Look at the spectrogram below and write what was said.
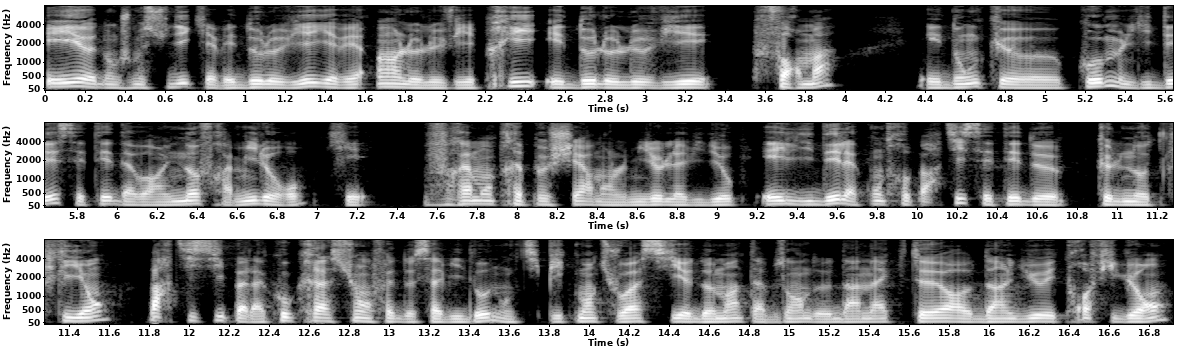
Et donc je me suis dit qu'il y avait deux leviers. Il y avait un le levier prix et deux le levier format. Et donc, euh, comme l'idée, c'était d'avoir une offre à 1000 euros, qui est vraiment très peu cher dans le milieu de la vidéo. Et l'idée, la contrepartie, c'était de que notre client participe à la co-création en fait de sa vidéo. Donc typiquement, tu vois, si euh, demain tu as besoin d'un acteur, d'un lieu et trois figurants,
